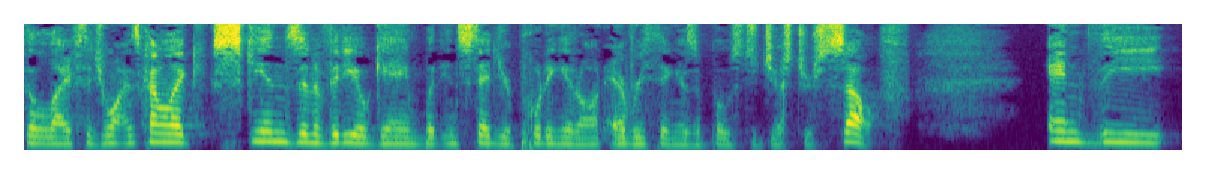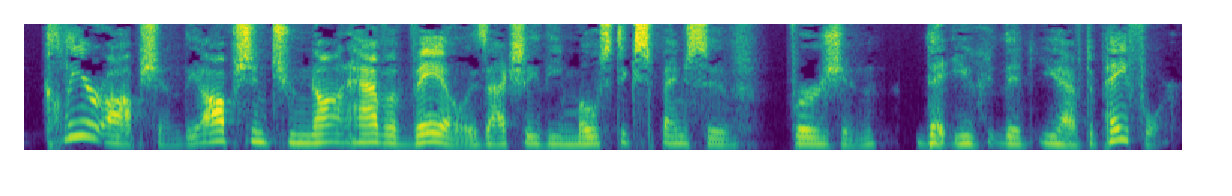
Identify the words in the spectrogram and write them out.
the life that you want. It's kind of like skins in a video game, but instead you're putting it on everything as opposed to just yourself. And the clear option, the option to not have a veil is actually the most expensive version that you, that you have to pay for,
